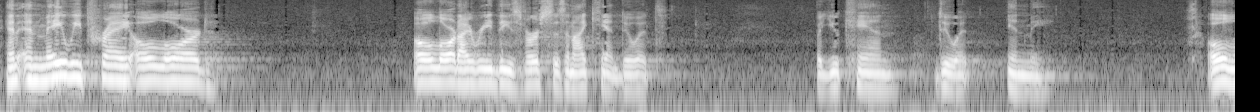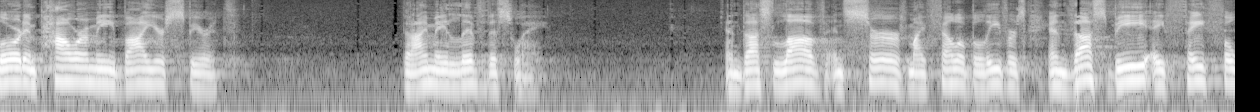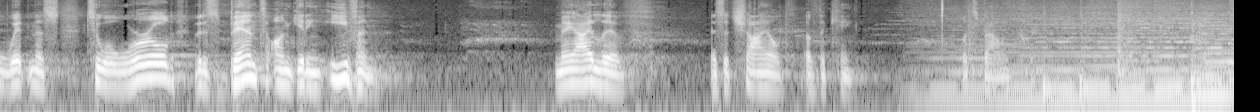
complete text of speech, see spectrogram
And, and may we pray, oh Lord, oh Lord, I read these verses and I can't do it. But you can do it in me. Oh Lord, empower me by your Spirit that I may live this way and thus love and serve my fellow believers and thus be a faithful witness to a world that is bent on getting even. May I live as a child of the King. Let's bow and pray.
